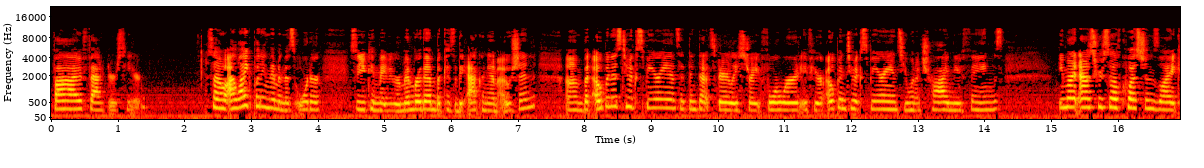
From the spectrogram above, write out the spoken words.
five factors here. So I like putting them in this order so you can maybe remember them because of the acronym OCEAN. Um, but openness to experience, I think that's fairly straightforward. If you're open to experience, you want to try new things, you might ask yourself questions like,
